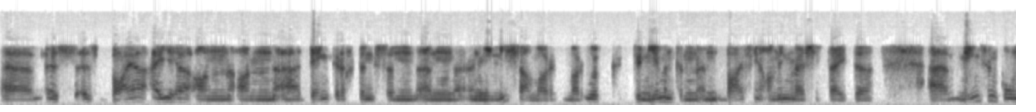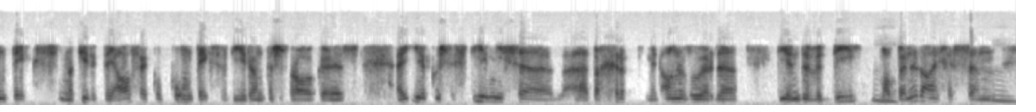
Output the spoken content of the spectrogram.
ehm uh, is is baie eie aan aan uh, denkrigtinge in in in Unisa maar maar ook toenemend in in baie van die ander universiteite. Ehm uh, mense in konteks, natuurlik die Afrika konteks wat hier aan ter sprake is, 'n ekosistemiese uh, begrip met ander woorde die individu, mm. maar binne daai gesin, mm.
